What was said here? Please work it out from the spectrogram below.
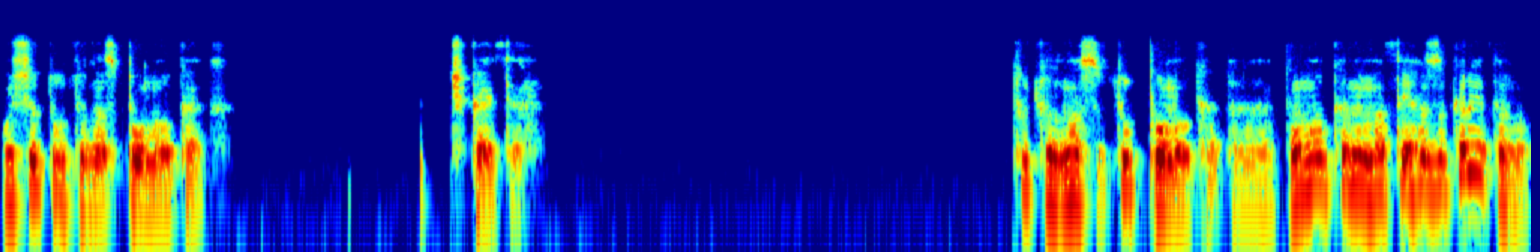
Ось отут у нас помилка. Чекайте. Тут у нас тут помилка. Е, Помилка нема тега закритого.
